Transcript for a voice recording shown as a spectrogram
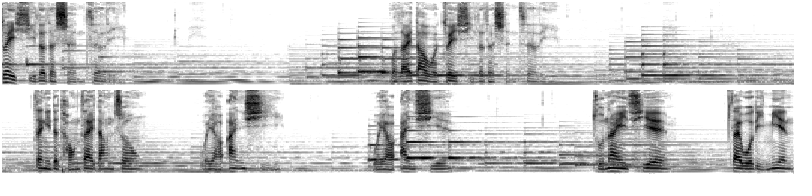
最喜乐的神这里。我来到我最喜乐的神这里，在你的同在当中，我要安息，我要安歇。主，那一切在我里面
